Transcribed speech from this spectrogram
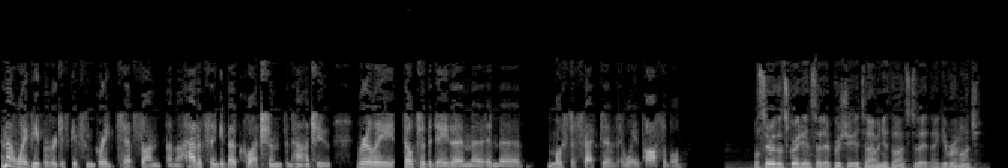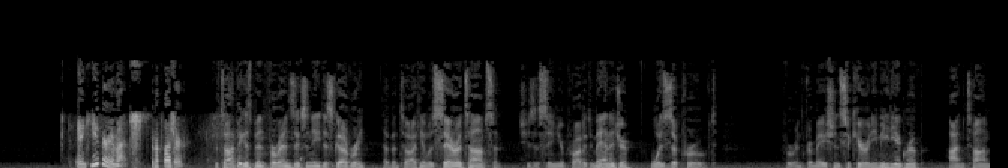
And that white paper just gives some great tips on, on how to think about collections and how to really filter the data in the in the most effective way possible. Well, Sarah, that's great insight. I appreciate your time and your thoughts today. Thank you very much. Thank you very much. It's been a pleasure. The topic has been forensics and e-discovery. I've been talking with Sarah Thompson. She's a senior product manager with Zapproved. For Information Security Media Group, I'm Tom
